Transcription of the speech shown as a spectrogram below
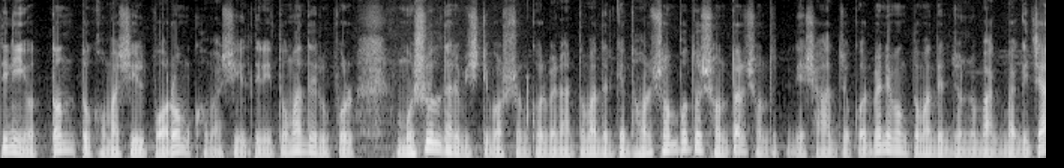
তিনি অত্যন্ত ক্ষমাশীল, পরম ক্ষমাশীল। তিনি তোমাদের উপর মুসুলধারে বৃষ্টি বর্ষণ করবেন। আর তোমাদেরকে ধন সম্পদ ও সন্তান সন্ততি দিয়ে সাহায্য করবেন এবং তোমাদের জন্য বাগবাগিচা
